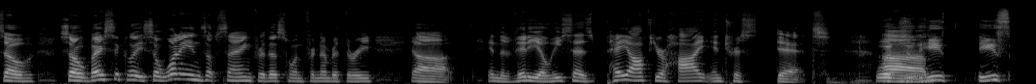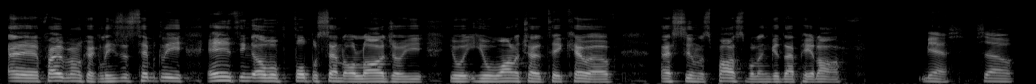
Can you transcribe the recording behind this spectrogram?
So so basically, so what he ends up saying for this one for number three, uh, in the video, he says pay off your high interest debt. Which Um, he he's uh, if I remember correctly, he says typically anything over four percent or larger, he you he will want to try to take care of as soon as possible and get that paid off. Yes. So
